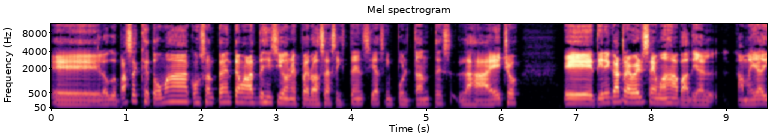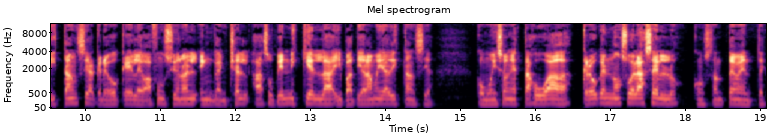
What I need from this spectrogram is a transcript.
Eh, lo que pasa es que toma constantemente malas decisiones, pero hace asistencias importantes, las ha hecho. Eh, tiene que atreverse más a patear a media distancia. Creo que le va a funcionar enganchar a su pierna izquierda y patear a media distancia, como hizo en esta jugada. Creo que no suele hacerlo constantemente.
